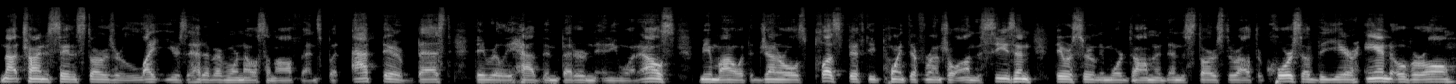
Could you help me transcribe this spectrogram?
not trying to say the Stars are light years ahead of everyone else on offense, but at their best, they really have been better than anyone else. Meanwhile, with the Generals, plus 50 point differential on the season, they were certainly more dominant than the Stars throughout the course of the year and overall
